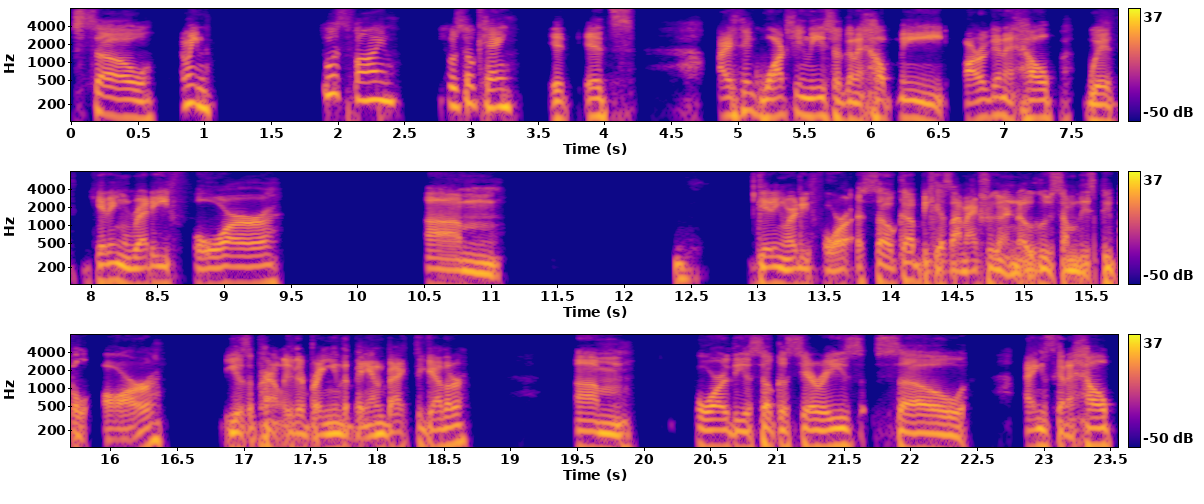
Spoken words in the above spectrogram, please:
so I mean, it was fine. It was okay. It it's I think watching these are gonna help me are gonna help with getting ready for um getting ready for Ahsoka because I'm actually gonna know who some of these people are because apparently they're bringing the band back together um for the Ahsoka series. So I think it's gonna help,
